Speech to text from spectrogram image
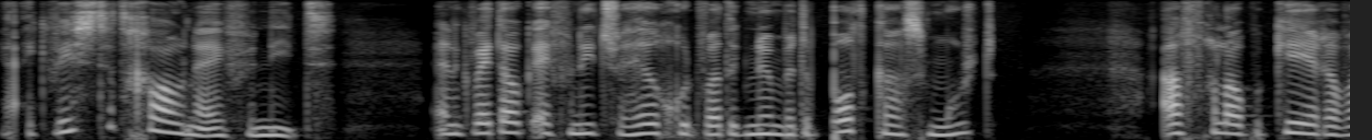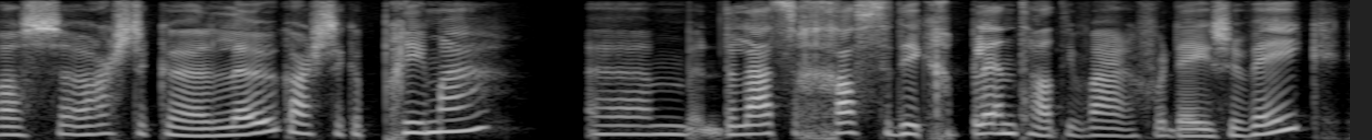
ja, ik wist het gewoon even niet. En ik weet ook even niet zo heel goed wat ik nu met de podcast moet. Afgelopen keren was uh, hartstikke leuk, hartstikke prima. Um, de laatste gasten die ik gepland had, die waren voor deze week.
